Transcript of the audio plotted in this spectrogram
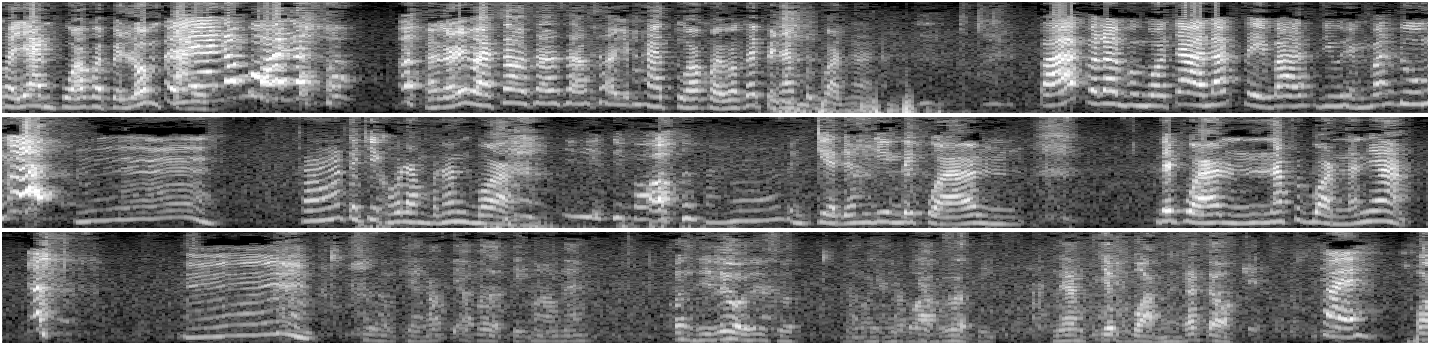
ข่อยย่านผัวข่อยเป็นล้มไปตาย เรียนน้ำบอลนะข่อยก็เลยว่าเศร้าเศร้าเศร้าเศร้ายังหาตัวข่อยว่าเคยเป็นนักฟุตบอลน่ะป้าประดานบนบอจ้านักเตะบาสอยู่แห่งบ้านดุงอะอืม ฟ้าตะกี้เขาดังปานนั้นบ่พี่ที่พออ๋อเป็นเกียรติอย่างยิ่งได้กว่า ได้กว่านักฟุตบอลนั้นเนี่ย อืมคือน้ำแข็งครับที่เอาพลาสติกมาทำนะคนที่เร็วที่สุดน้ำทำไมแข็งที่ครับบที่อเอากพลาว่าสติกเรียนเก็บบ่อนนะข้าเจ้าใครพ่อ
